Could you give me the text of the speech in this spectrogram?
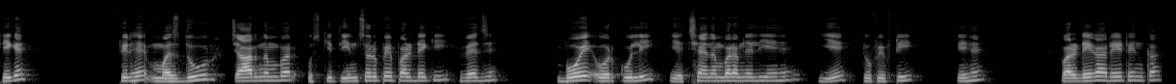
ठीक है? फिर है मज़दूर, चार नंबर उसकी तीन सौ रुपये पर डे की वेज है। बोए और कूली, ये छः नंबर हमने लिए हैं। ये टू फिफ्टी ये है। पर डे का रेट इनका।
